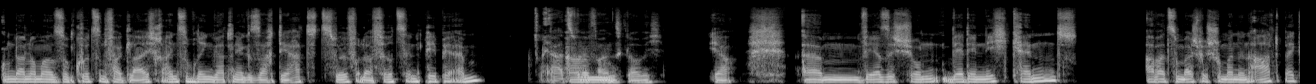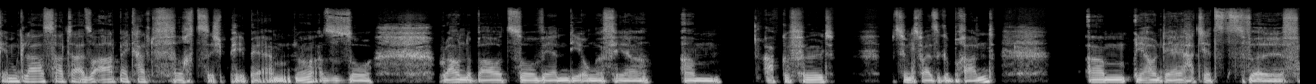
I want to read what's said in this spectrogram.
um da nochmal so einen kurzen Vergleich reinzubringen, wir hatten ja gesagt, der hat 12 oder 14 ppm. Ja, 12 ähm, waren es, glaube ich. Ja. Ähm, wer sich schon, wer den nicht kennt, aber zum Beispiel schon mal einen Artback im Glas hatte, also Artback hat 40 ppm, ne? Also so roundabout, so werden die ungefähr ähm, abgefüllt beziehungsweise gebrannt. Ähm, ja, und der hat jetzt 12.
